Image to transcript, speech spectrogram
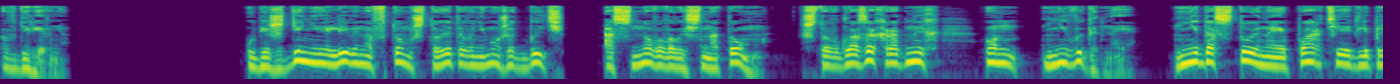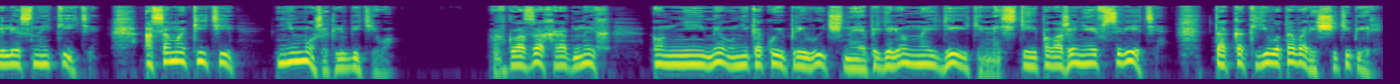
в деревню. Убеждение Левина в том, что этого не может быть, основывалось на том, что в глазах родных он невыгодная, недостойная партия для прелестной Кити, а сама Кити не может любить его. В глазах родных он не имел никакой привычной определенной деятельности и положения в свете, так как его товарищи теперь,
